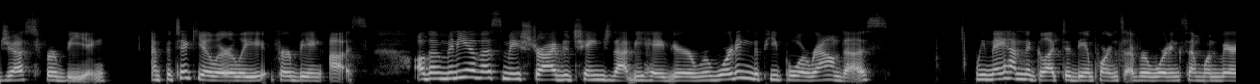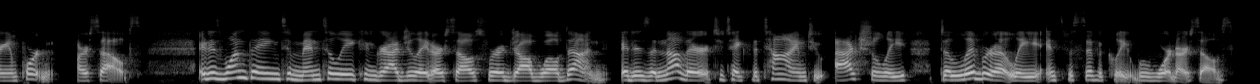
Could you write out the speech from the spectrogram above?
just for being, and particularly for being us. Although many of us may strive to change that behavior, rewarding the people around us, we may have neglected the importance of rewarding someone very important, ourselves. It is one thing to mentally congratulate ourselves for a job well done. It is another to take the time to actually, deliberately, and specifically reward ourselves.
